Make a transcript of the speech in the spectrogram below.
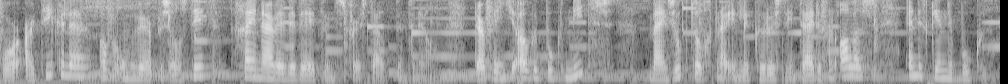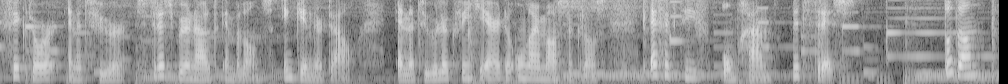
Voor artikelen over onderwerpen zoals dit ga je naar www.stressedout.nl. Daar vind je ook het boek Niets, mijn zoektocht naar innerlijke rust in tijden van alles en het kinderboek Victor en het vuur, stress, burn-out en balans in kindertaal. En natuurlijk vind je er de online masterclass Effectief omgaan met stress. Tot dan!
